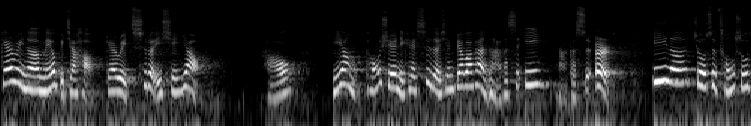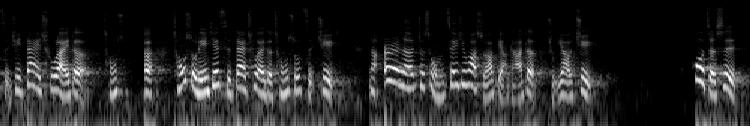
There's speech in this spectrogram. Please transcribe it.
Gary 呢没有比较好，Gary 吃了一些药。好，一样，同学你可以试着先标标看哪个是一，哪个是二。一呢就是从属子句带出来的从属呃从属连接词带出来的从属子句。那二呢就是我们这句话所要表达的主要句。或者是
